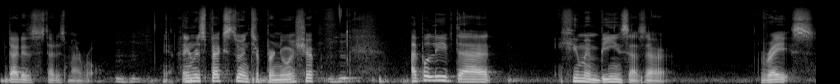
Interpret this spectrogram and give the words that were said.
That is that is my role. Mm-hmm. Yeah. In respects to entrepreneurship, mm-hmm. I believe that human beings as a race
